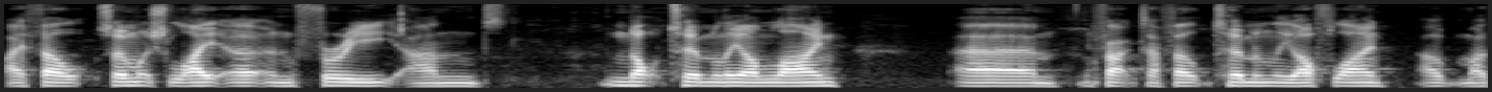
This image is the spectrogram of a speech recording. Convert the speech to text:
I felt so much lighter and free and not terminally online. Um, in fact, I felt terminally offline. I, my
